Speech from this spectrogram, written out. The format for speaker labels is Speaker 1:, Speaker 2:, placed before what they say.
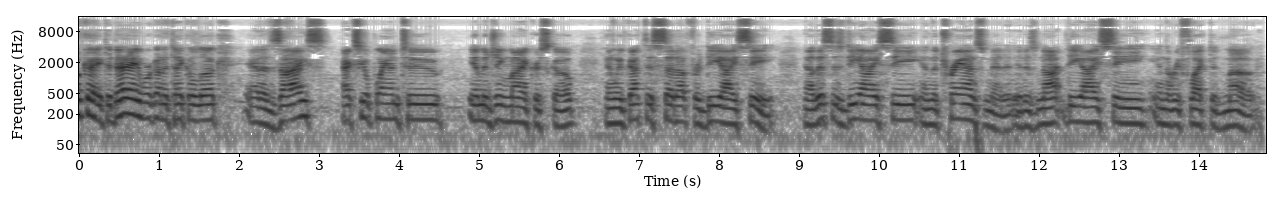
Speaker 1: Okay, today we're going to take a look at a Zeiss Axioplan 2 imaging microscope and we've got this set up for DIC. Now this is DIC in the transmitted. It is not DIC in the reflected mode.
